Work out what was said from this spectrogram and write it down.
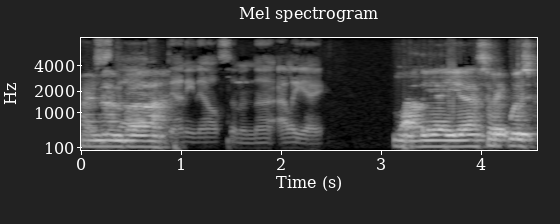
I remember Danny Nelson and uh, Allier. Allier, yeah. So it was,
